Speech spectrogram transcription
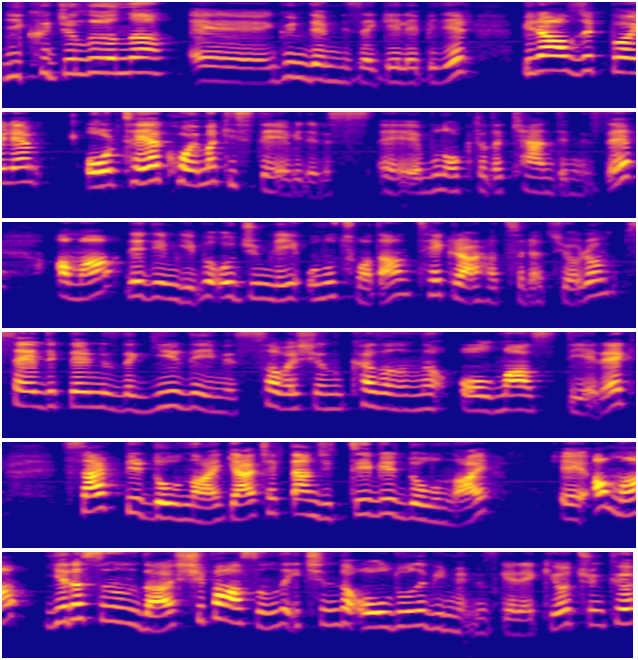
yıkıcılığını e, gündemimize gelebilir. Birazcık böyle ortaya koymak isteyebiliriz e, bu noktada kendimizi. Ama dediğim gibi o cümleyi unutmadan tekrar hatırlatıyorum. Sevdiklerimizle girdiğimiz savaşın kazananı olmaz diyerek sert bir dolunay, gerçekten ciddi bir dolunay e, ama yarasının da şifasının da içinde olduğunu bilmemiz gerekiyor. Çünkü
